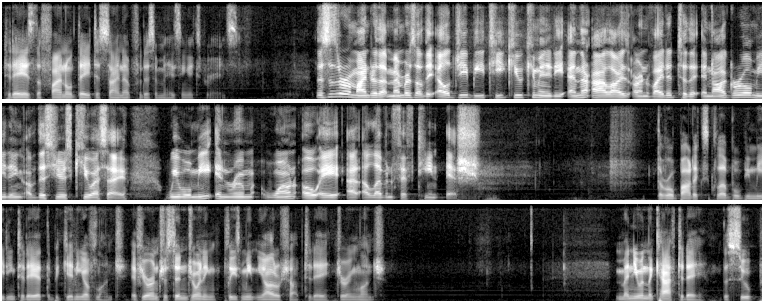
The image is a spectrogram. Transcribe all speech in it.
Today is the final day to sign up for this amazing experience. This is a reminder that members of the LGBTQ community and their allies are invited to the inaugural meeting of this year's QSA. We will meet in room 108 at 11:15-ish. The Robotics Club will be meeting today at the beginning of lunch. If you're interested in joining, please meet in the auto shop today during lunch. Menu in the caf today. The soup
